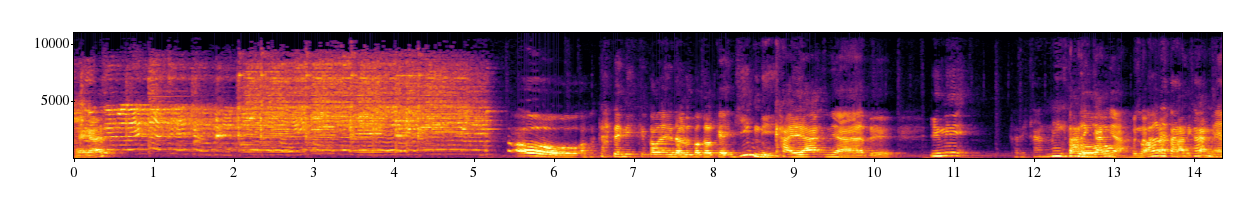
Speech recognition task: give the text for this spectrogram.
Ya kan? Oh, apakah teknik kalau yang dangdut bakal kayak gini? Kayaknya deh. Ini Tarikannya itu tarikannya, loh. benar Soalnya tarikannya, tarikannya.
